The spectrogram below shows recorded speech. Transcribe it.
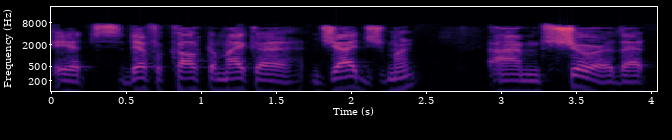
it's difficult to make a judgment. I'm sure that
